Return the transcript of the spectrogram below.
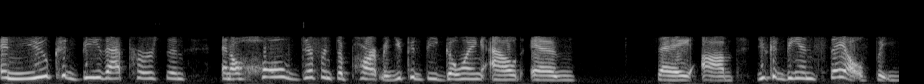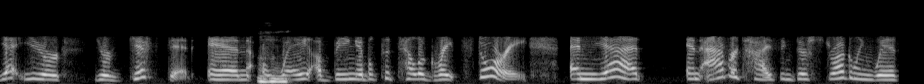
And you could be that person in a whole different department. You could be going out and say, um, you could be in sales, but yet you're you're gifted in mm-hmm. a way of being able to tell a great story. And yet in advertising, they're struggling with,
